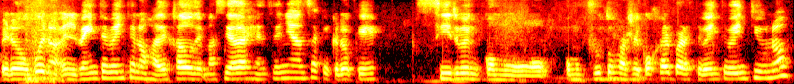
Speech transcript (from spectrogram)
Pero bueno, el 2020 nos ha dejado demasiadas enseñanzas que creo que sirven como, como frutos a recoger para este 2021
